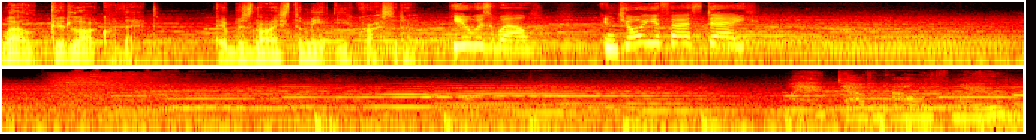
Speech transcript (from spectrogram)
Well, good luck with it. It was nice to meet you, Cressida. You as well. Enjoy your first day. I hope to have an owl of my own one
